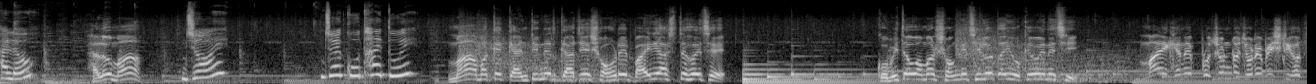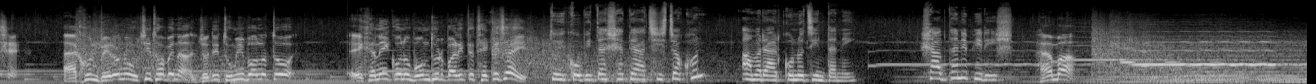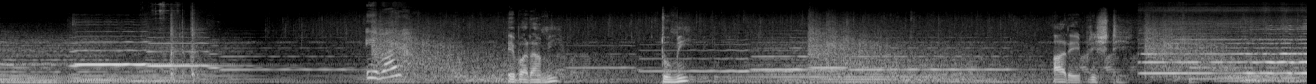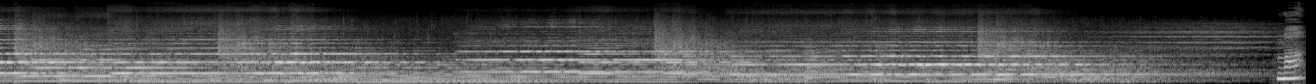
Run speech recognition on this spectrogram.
হ্যালো হ্যালো মা জয় জয় কোথায় তুই? মা আমাকে ক্যান্টিনের কাজে শহরের বাইরে আসতে হয়েছে। কবিতাও আমার সঙ্গে ছিল তাই ওকেও এনেছি। মা এখানে প্রচণ্ড জোরে বৃষ্টি হচ্ছে। এখন বেরোনো উচিত হবে না। যদি তুমি বলো তো এখানেই কোনো বন্ধুর বাড়িতে থেকে যাই? তুই কবিতার সাথে আছিস যখন? আমার আর কোনো চিন্তা নেই। সাবধানে ফিরিস। হ্যাঁ মা। এবার? এবার আমি? তুমি? আর এই বৃষ্টি। মা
